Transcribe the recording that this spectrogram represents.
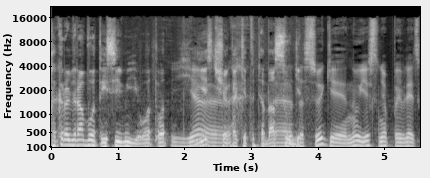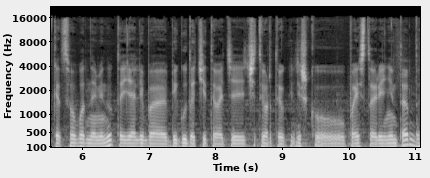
А кроме работы и семьи, вот, вот я... есть еще какие-то у тебя досуги? Э, досуги, ну, если у меня появляется какая-то свободная минута, я либо бегу дочитывать э, четвертую книжку по истории Nintendo,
